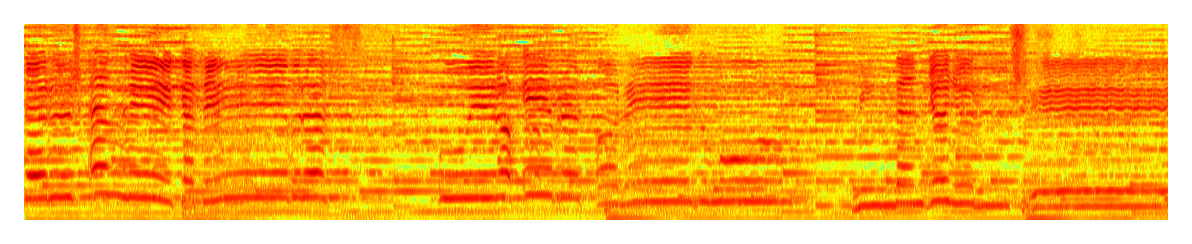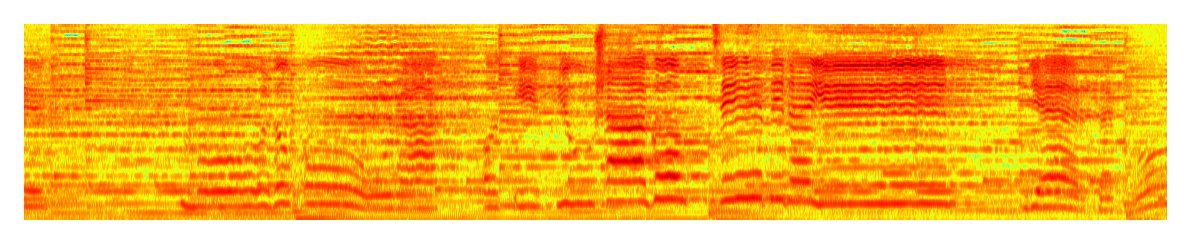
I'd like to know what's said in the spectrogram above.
derűs emléket ébreszt, minden gyönyörűség. Boldog órák az ifjúságom szép idején, gyertek hozzám,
